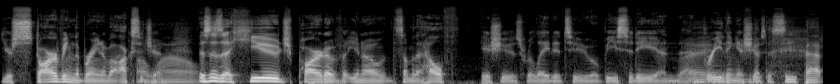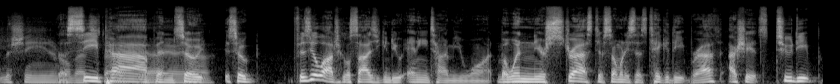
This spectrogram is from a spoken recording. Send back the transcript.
You're starving the brain of oxygen. Oh, wow. This is a huge part of, you know, some of the health issues related to obesity and, and Right. breathing You issues. The CPAP machine and The all that CPAP. Yeah, and yeah, so yeah. so physiological sighs you can do anytime you want. But when you're stressed, if somebody says take a deep breath, actually it's two deep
